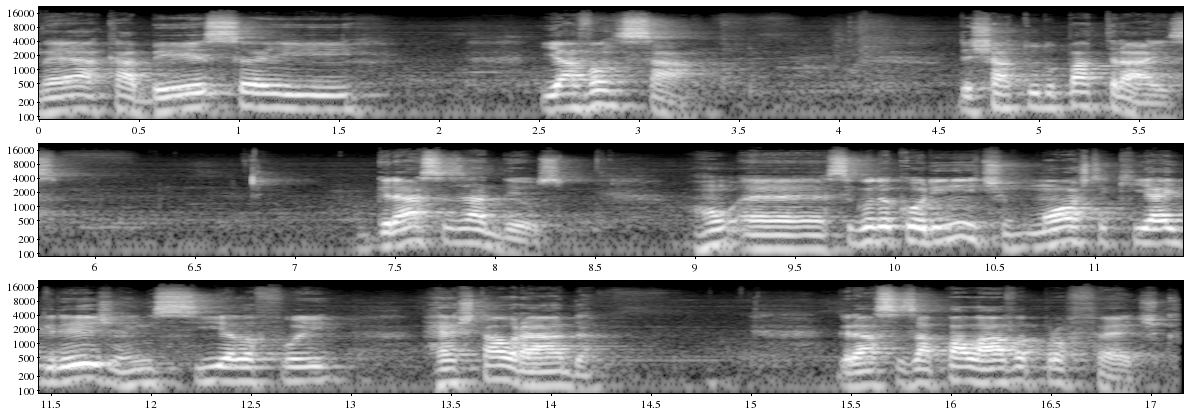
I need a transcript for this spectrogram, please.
né, a cabeça e, e avançar, deixar tudo para trás. Graças a Deus. É, 2 Coríntios mostra que a igreja em si ela foi restaurada, graças à palavra profética.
